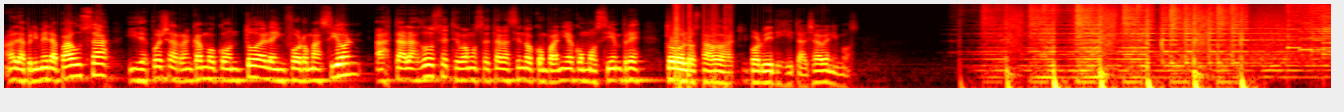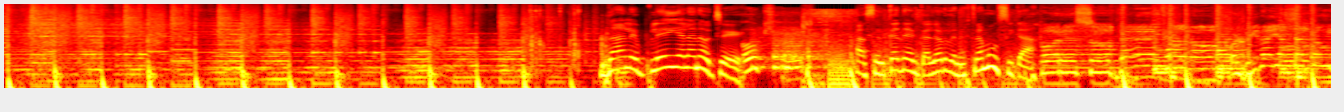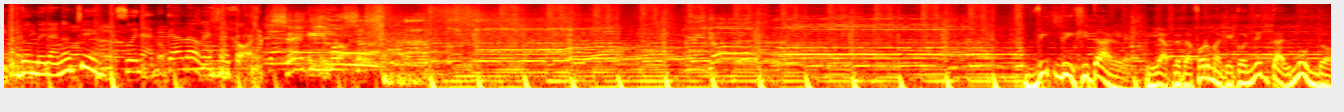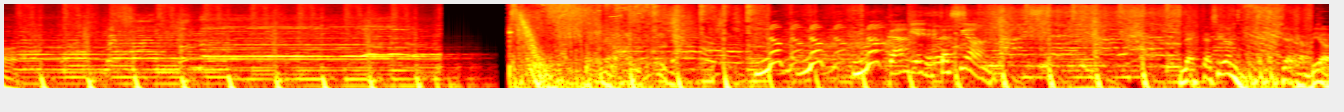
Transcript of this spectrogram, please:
a la primera pausa y después ya arrancamos con toda la información. Hasta las 12 te vamos a estar haciendo compañía como siempre todos los sábados aquí por Bit Digital. Ya venimos. Dale play a la noche. Acércate al calor de nuestra música. Por eso déjalo, Donde la noche suena cada vez mejor. Seguimos Bit Digital, la plataforma que conecta al mundo. No, no, no, no cambies de estación. La estación ya cambió.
